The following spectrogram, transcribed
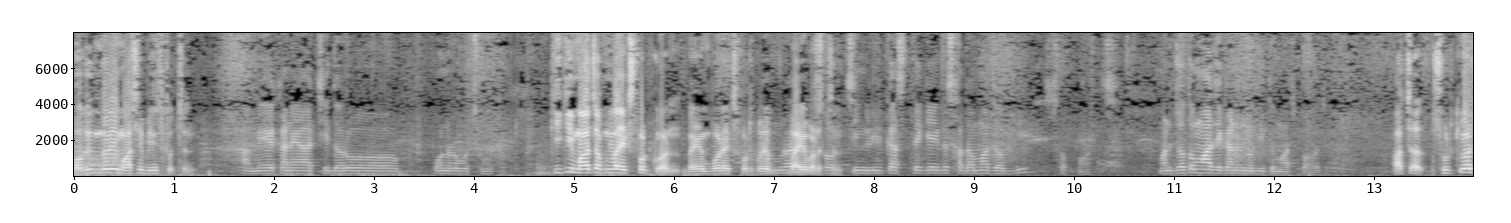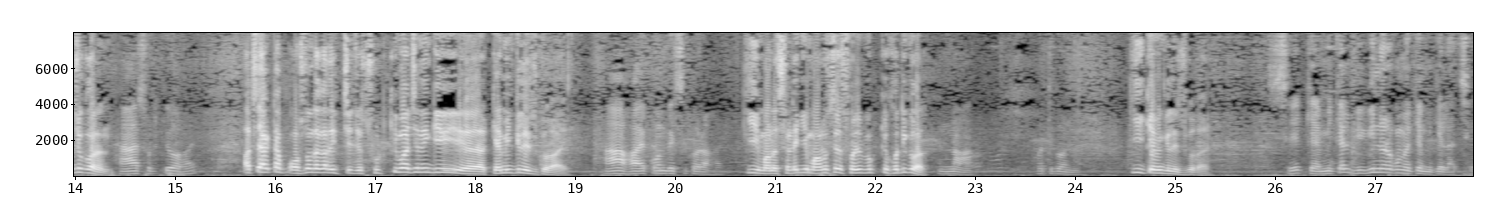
কতদিন ধরে মাছের বিজনেস করছেন? আমি এখানে আছি ধরো পনেরো বছর মতো। কি কি মাছ আপনারা এক্সপোর্ট করেন বা ইম্পোর্ট এক্সপোর্ট করে বাইরে পাঠাচ্ছেন চিংড়ির কাছ থেকে এই তো সাদা মাছ অব্দি সব মাছ। মানে যত মাছ এখানে নদীতে মাছ পাওয়া যায়। আচ্ছা শুটকি মাছও করেন? হ্যাঁ শুটকিও হয়। আচ্ছা একটা প্রশ্ন দেখা দিচ্ছে যে শুটকি মাছে নাকি কেমিক্যাল ইউজ করা হয়? হ্যাঁ হয় কম বেশি করা হয়। কি মানে সেটা কি মানুষের শরীর পক্ষে ক্ষতিকর? না ক্ষতিকর না। কি কেমিক্যাল ইউজ করা হয়? সে কেমিক্যাল বিভিন্ন রকমের কেমিক্যাল আছে।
